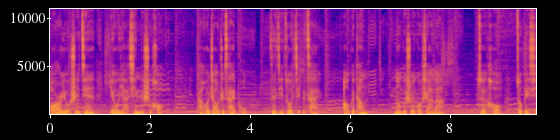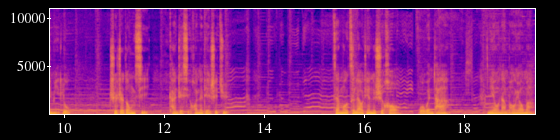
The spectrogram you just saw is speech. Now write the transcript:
偶尔有时间也有雅兴的时候，他会照着菜谱自己做几个菜，熬个汤，弄个水果沙拉。最后做杯西米露，吃着东西，看着喜欢的电视剧。在某次聊天的时候，我问他：“你有男朋友吗？”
